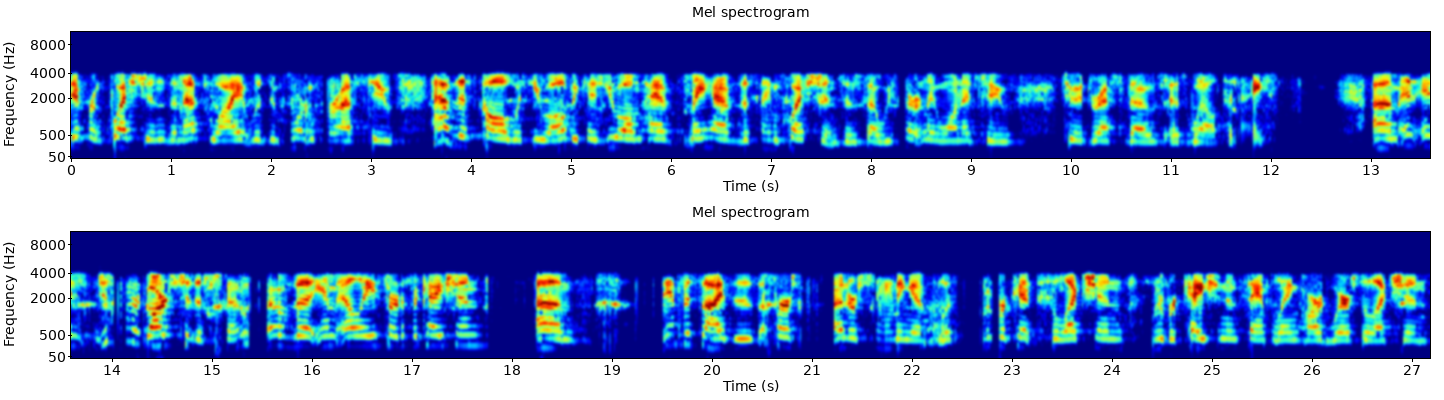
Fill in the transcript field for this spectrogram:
different questions, and that's why it was important for us to have this call with you all because you all have may have the same questions, and so we certainly wanted to to address those as well today. Um, and, and, just in regards to the scope of the MLE certification, um, emphasizes a person's understanding of lubricant selection, lubrication and sampling, hardware selection,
